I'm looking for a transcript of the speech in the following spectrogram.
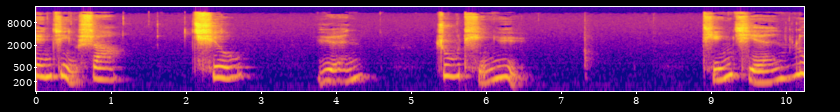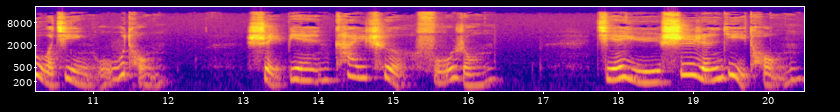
天净沙，秋，元，朱庭玉。庭前落尽梧桐，水边开彻芙蓉。结与诗人一同，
